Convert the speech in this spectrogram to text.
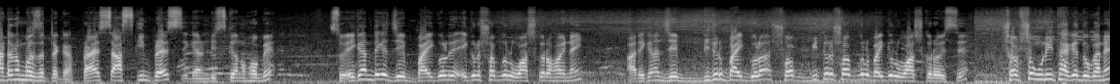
আটানব্বই হাজার টাকা। প্রাইস আস্কিং প্রাইস এখানে ডিসকাউন্ট হবে। সো এখান থেকে যে বাইকগুলো এগুলো সবগুলো ওয়াশ করা হয় নাই। আর এখানে যে ভিতর বাইকগুলো সব ভিতরে সবগুলো বাইকগুলো ওয়াশ করা হয়েছে। সবসময় উনি থাকে দোকানে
